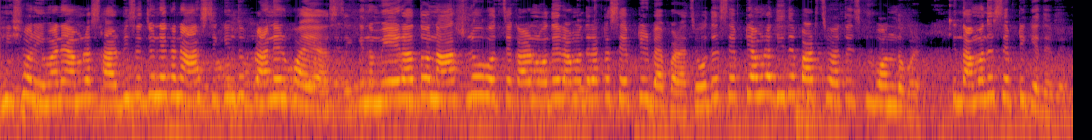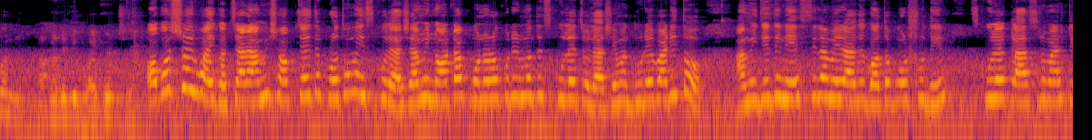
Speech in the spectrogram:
ভীষণই মানে আমরা সার্ভিসের জন্য এখানে আসছি কিন্তু প্রাণের ভয়ে আসছি। কিন্তু মেয়েরা তো না আসলেও হচ্ছে কারণ ওদের আমাদের একটা সেফটির ব্যাপার আছে। ওদের সেফটি আমরা দিতে পারছি হয়তো স্কুল বন্ধ করে কিন্তু আমাদের সেফটি কে দেবে বলি আপনাদের কি ভয় করছে? অবশ্যই ভয় করছে। আর আমি সবচাইতে প্রথমে স্কুলে আসি। আমি নটা পনেরো কুড়ির মধ্যে স্কুলে চলে আসি। আমার দূরে বাড়ি তো। আমি যেদিন এসেছিলাম এর আগে গত পরশু দিন স্কুলের ক্লাসরুমে একটি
